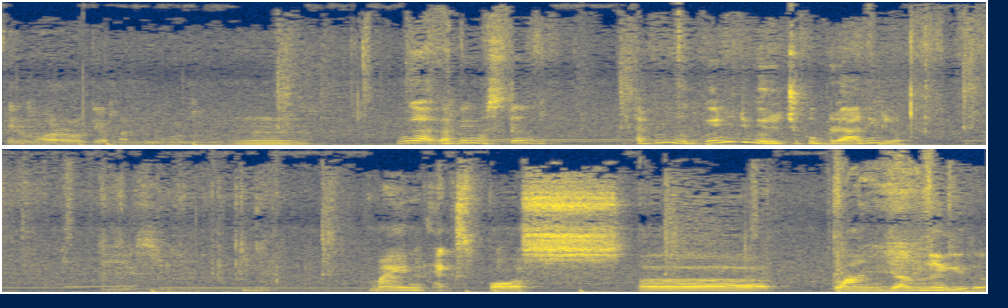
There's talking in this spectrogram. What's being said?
film horor zaman dulu Hmm. Enggak, tapi maksudnya tapi menurut gue ini juga udah cukup berani loh iya sih main expose eh, telanjangnya gitu.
